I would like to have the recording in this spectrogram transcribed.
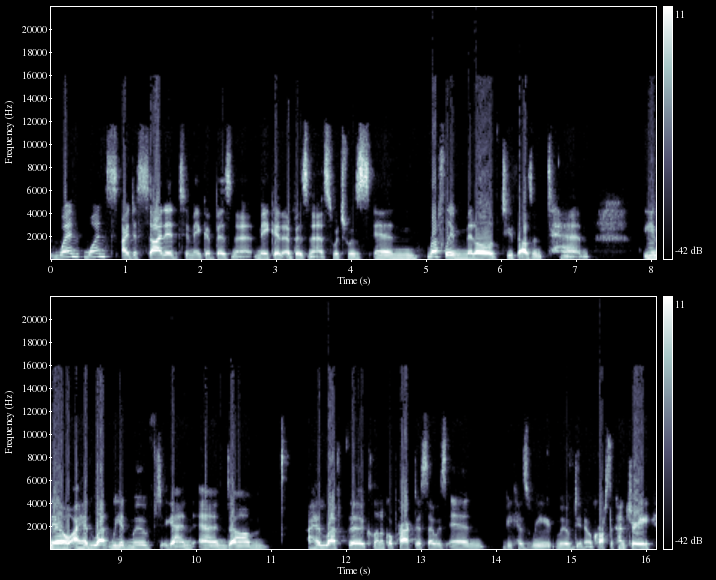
when once I decided to make a business, make it a business, which was in roughly middle of 2010, you know, I had left. We had moved again, and um, I had left the clinical practice I was in because we moved, you know, across the country,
